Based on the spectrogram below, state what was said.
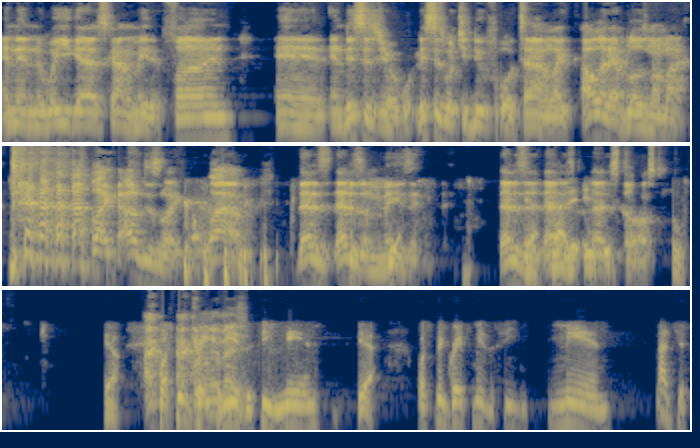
and then the way you guys kind of made it fun. And and this is your this is what you do full time. Like all of that blows my mind. like I'm just like, wow, that is that is amazing. That is yeah, a, that, is, it, that so awesome. Yeah. I, What's been great for me is to see men. Yeah. What's been great for me is to see men, not just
